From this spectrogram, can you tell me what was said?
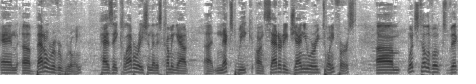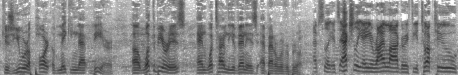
and uh, battle river brewing has a collaboration that is coming out uh, next week on saturday january 21st um, why don't you tell the folks, Vic, because you were a part of making that beer, uh, what the beer is and what time the event is at Battle River Brewing? Absolutely. It's actually a rye lager. If you talk to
